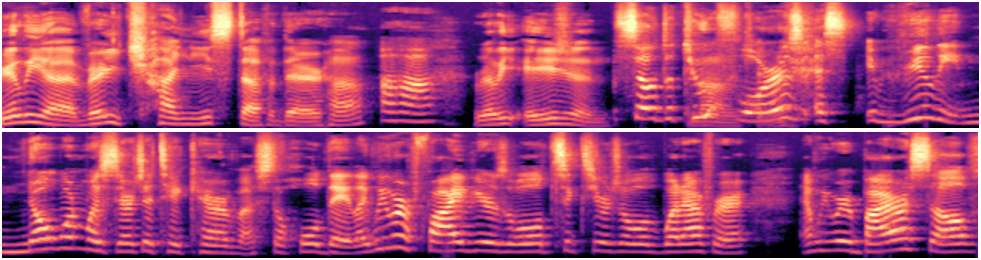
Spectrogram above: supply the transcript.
really, uh, very Chinese stuff there, huh? uh huh. Really Asian. So the two No, floors is it really no one was there to take care of us the whole day. Like we were five years old, six years old, whatever, and we were by ourselves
